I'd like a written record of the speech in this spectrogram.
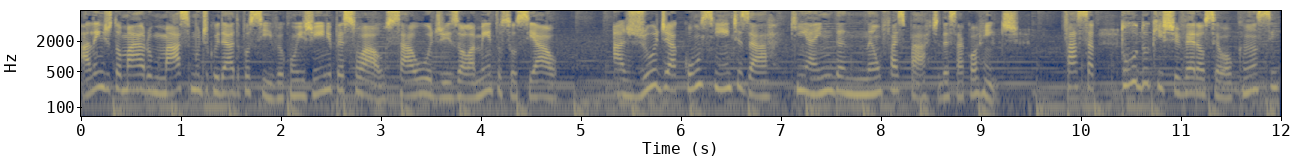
Além de tomar o máximo de cuidado possível com higiene pessoal, saúde e isolamento social, ajude a conscientizar quem ainda não faz parte dessa corrente. Faça tudo o que estiver ao seu alcance,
